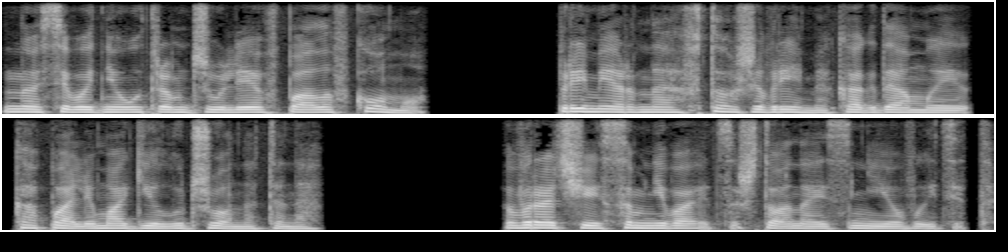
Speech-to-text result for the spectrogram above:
Но сегодня утром Джулия впала в кому. Примерно в то же время, когда мы копали могилу Джонатана. Врачи сомневаются, что она из нее выйдет.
